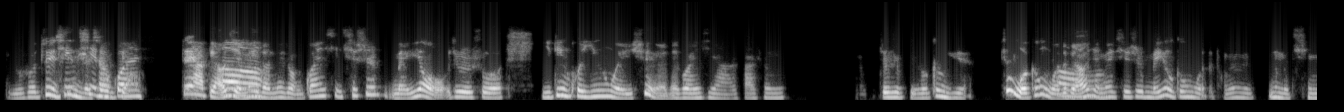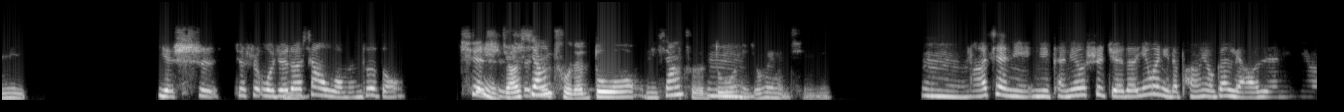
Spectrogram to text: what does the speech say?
比如说最近的关系，对啊，表姐妹的那种关系，其实没有，就是说一定会因为血缘的关系而发生，就是比如说更远。就我跟我的表姐妹，其实没有跟我的朋友那么亲密。也是，就是我觉得像我们这种，确实你只要相处的多，你相处的多，你就会很亲密。嗯，而且你你肯定是觉得，因为你的朋友更了解你，你们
